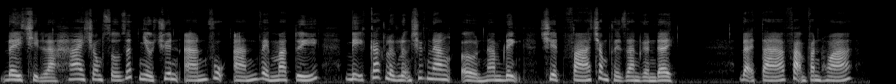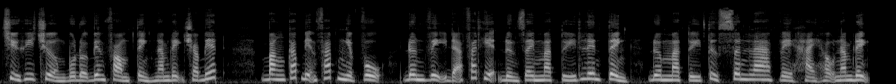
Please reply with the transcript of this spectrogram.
Đây chỉ là hai trong số rất nhiều chuyên án vụ án về ma túy bị các lực lượng chức năng ở Nam Định triệt phá trong thời gian gần đây. Đại tá Phạm Văn Hóa, chỉ huy trưởng Bộ đội Biên phòng tỉnh Nam Định cho biết, bằng các biện pháp nghiệp vụ, đơn vị đã phát hiện đường dây ma túy liên tỉnh đưa ma túy từ Sơn La về Hải Hậu Nam Định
